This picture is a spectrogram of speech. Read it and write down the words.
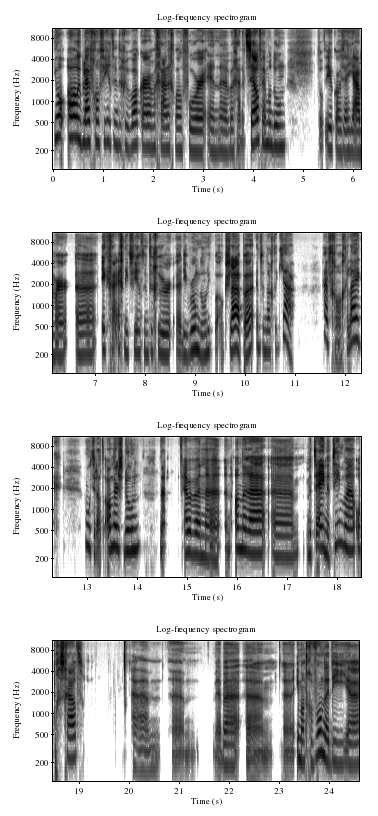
joh, oh, ik blijf gewoon 24 uur wakker en we gaan er gewoon voor en uh, we gaan het zelf helemaal doen. Tot Ilko zei, ja, maar uh, ik ga echt niet 24 uur die room doen, ik wil ook slapen. En toen dacht ik, ja, hij heeft gewoon gelijk. we moeten dat anders doen. Nou, hebben we een, een andere, meteen een team opgeschaald. Um, we hebben ehm, eh, iemand gevonden die uh,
